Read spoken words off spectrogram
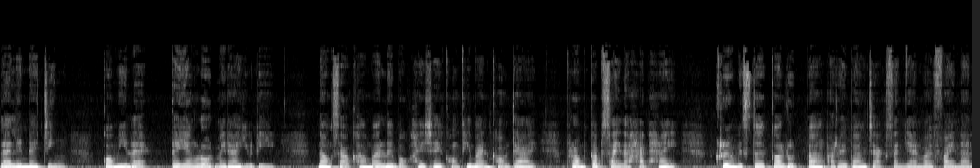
และเล่นได้จริง ก็มีแหละ แต่ยังโหลดไม่ได้อยู่ดี น้องสาวข้างบ้านเลยบอกให้ใช้ของที่บ้านเขาได้ พร้อมกับใส่รหัสให้ เครื่องมิสเตอร์ก็หลุดบ้างอะไรบ้างจากสัญญาณ Wi-Fi นั้น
